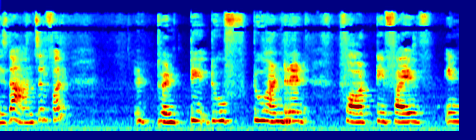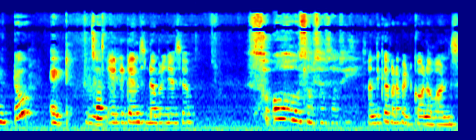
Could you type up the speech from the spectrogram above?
is the answer for 20 to 245 into 8 so ఎన్ని టైమ్స్ డబుల్ చేసావు oh sorry sorry sorry అందుకే అక్కడ పెట్టుకోవాలి వన్స్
